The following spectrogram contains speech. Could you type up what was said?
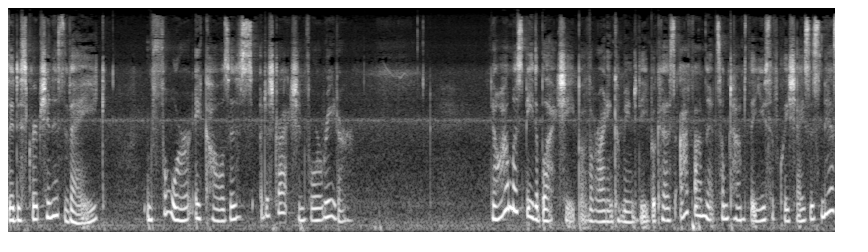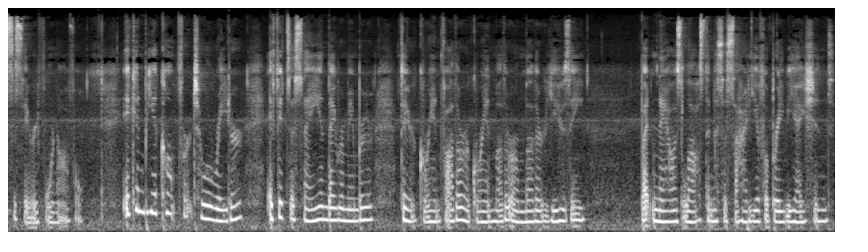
the description is vague. And four, it causes a distraction for a reader. Now, I must be the black sheep of the writing community because I find that sometimes the use of cliches is necessary for a novel. It can be a comfort to a reader if it's a saying they remember their grandfather or grandmother or mother using, but now is lost in a society of abbreviations.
